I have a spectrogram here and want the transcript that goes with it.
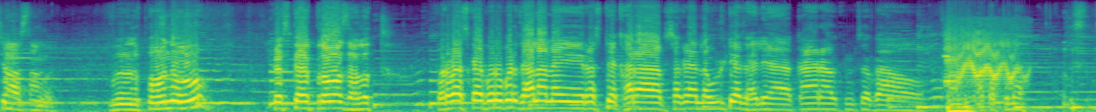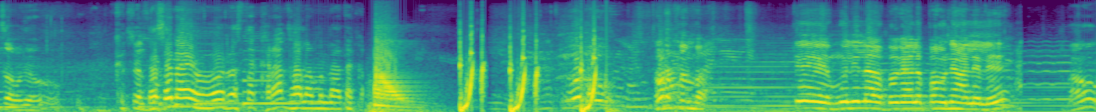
चहा सांग. बर पाहुणं हो. कस काय प्रवास झाला प्रवास काय बरोबर झाला नाही. रस्ते खराब सगळ्यांना उलट्या झाल्या. काय राव तुमचं गाव? जाऊ. तसं नाही हो रस्ता खराब झाला म्हणलं आता थोडं थांबा. ते मुलीला बघायला पाहुणे आलेले. अहो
